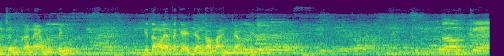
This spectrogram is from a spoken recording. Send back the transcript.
macam. Karena yang penting kita ngeliatnya kayak jangka panjang gitu. Oke,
